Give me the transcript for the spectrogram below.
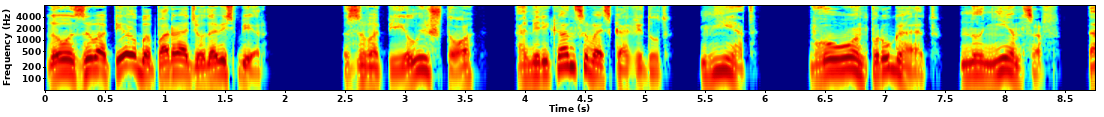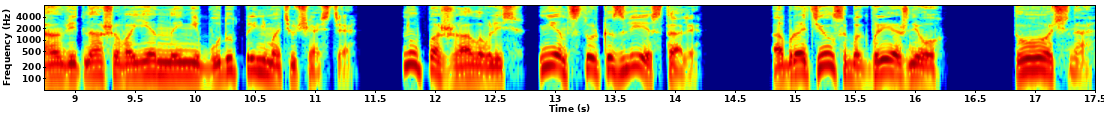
«Ну, завопил бы по радио на весь мир». «Завопил, и что? Американцы войска ведут?» «Нет. В ООН поругают, но немцев. Там ведь наши военные не будут принимать участие. Ну, пожаловались, немцы только злее стали. Обратился бы к Брежневу. Точно,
